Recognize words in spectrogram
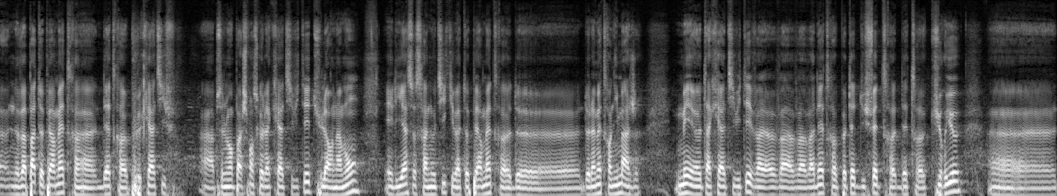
euh, ne va pas te permettre euh, d'être plus créatif. Euh, absolument pas. Je pense que la créativité, tu l'as en amont, et l'IA, ce sera un outil qui va te permettre de, la mettre en image. Mais ta créativité va, va, naître peut-être du fait d'être curieux de,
